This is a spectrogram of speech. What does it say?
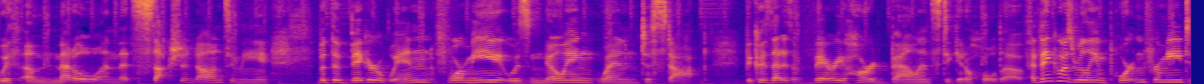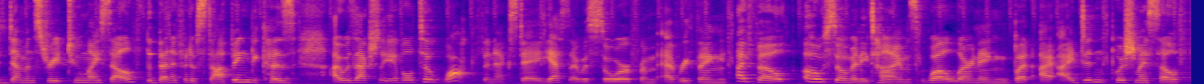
with a metal one that's suctioned onto me. But the bigger win for me was knowing when to stop because that is a very hard balance to get a hold of. I think it was really important for me to demonstrate to myself the benefit of stopping because I was actually able to walk the next day. Yes, I was sore from everything I felt oh so many times while learning, but I, I didn't push myself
